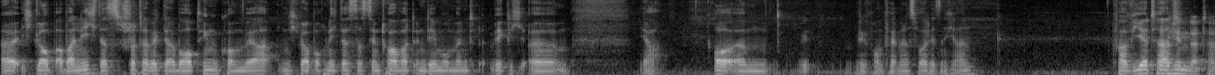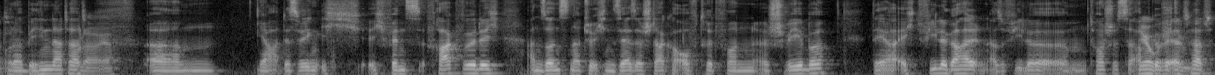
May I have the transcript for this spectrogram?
Äh, ich glaube aber nicht, dass Schlotterbeck da überhaupt hingekommen wäre. Und ich glaube auch nicht, dass das den Torwart in dem Moment wirklich, ähm, ja, oh, ähm, wie, warum fällt mir das Wort jetzt nicht an? Verwirrt hat. Behindert hat. Oder behindert hat. Oder, ja. Ähm, ja, deswegen, ich, ich finde es fragwürdig. Ansonsten natürlich ein sehr, sehr starker Auftritt von äh, Schwebe, der echt viele gehalten, also viele ähm, Torschüsse abgewehrt jo, hat.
